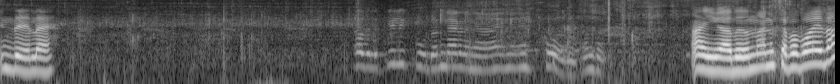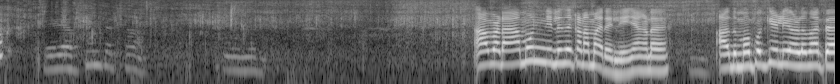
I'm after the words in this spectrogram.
ഇത് അല്ലേ അതിൽ കിളിക്കൂടുണ്ടായിരുന്നു ഞാൻ അതിന് പോകുന്നുണ്ട് അയ്യോ അത് നനച്ചപ്പോൾ പോയതാ? അവിടെ മുന്നിൽ നിൽക്കണ മരല്ലേ ഞങ്ങളുടെ അതുമ്പോ കിളികൾ കിളികൾ മറ്റേ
